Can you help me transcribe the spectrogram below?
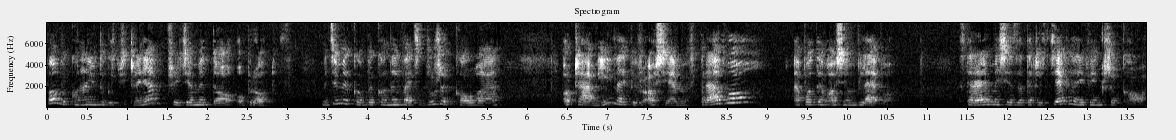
Po wykonaniu tego ćwiczenia przejdziemy do obrotów. Będziemy wykonywać duże koła oczami, najpierw 8 w prawo, a potem 8 w lewo. Starajmy się zataczać jak największe koła.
